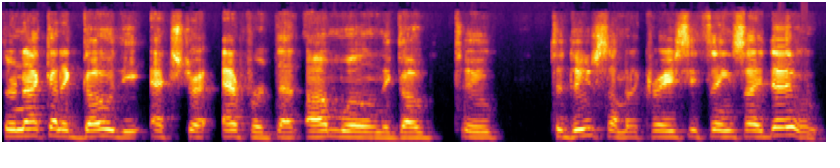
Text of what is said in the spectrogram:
they're not going to go the extra effort that I'm willing to go to to do some of the crazy things I do.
